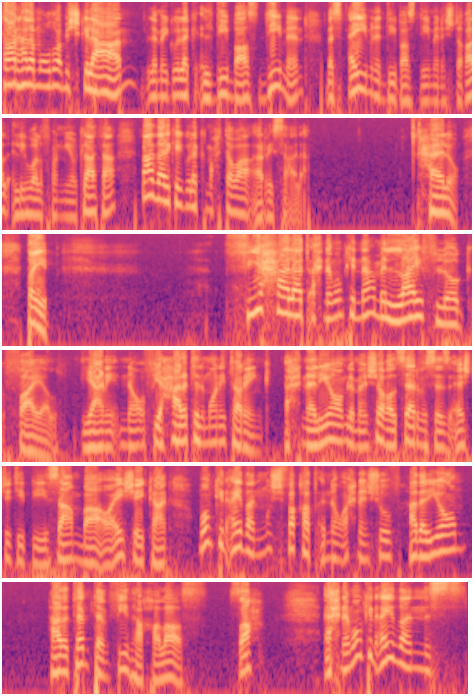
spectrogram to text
طبعا هذا موضوع بشكل عام. لما يقول لك ال D-Bus daemon بس أي من ال D-Bus daemon اشتغل اللي هو ال 803 بعد ذلك يقول لك محتوى الرسالة. حلو. طيب. في حالات إحنا ممكن نعمل live log file يعني إنه في حالة ال monitoring إحنا اليوم لما نشغل services HTTP Samba أو أي شيء كان ممكن أيضا مش فقط إنه إحنا نشوف هذا اليوم هذا تم تنفيذها خلاص صح؟ إحنا ممكن أيضا نس...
